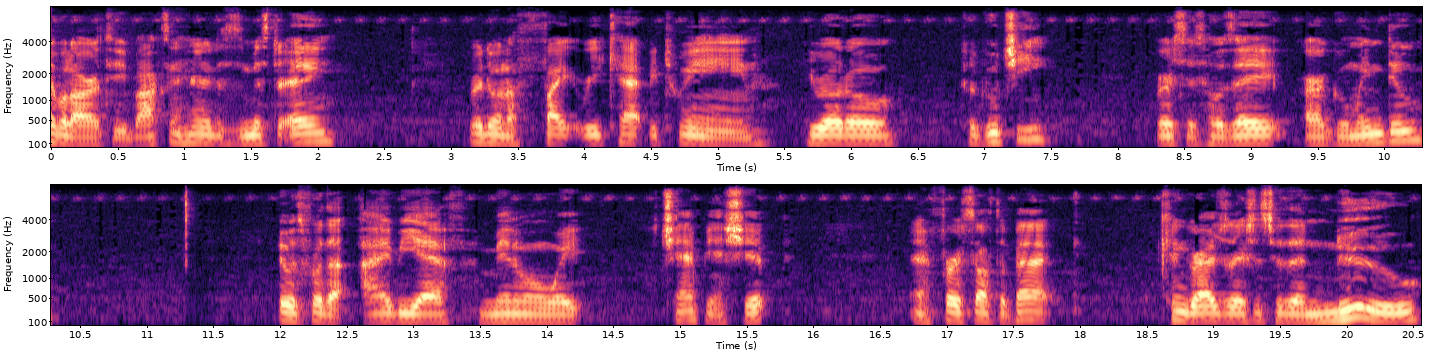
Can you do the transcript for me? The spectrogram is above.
Double RT Boxing here. This is Mr. A. We're doing a fight recap between Hiroto Kyoguchi versus Jose Argumedo. It was for the IBF minimum weight championship. And first off the bat, congratulations to the new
